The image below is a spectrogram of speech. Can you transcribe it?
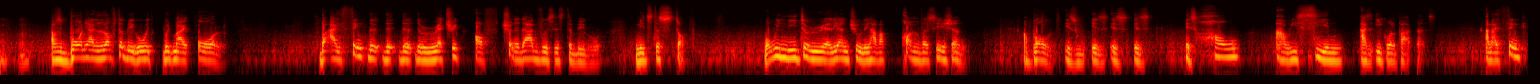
Mm -hmm. I was born here. I love Tobago with, with my all. But I think the, the, the, the rhetoric of Trinidad versus Tobago needs to stop. What we need to really and truly have a conversation about is, is, is, is, is how are we seen as equal partners? And I think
